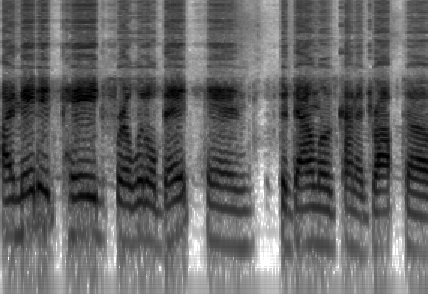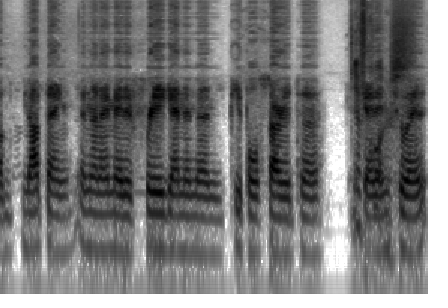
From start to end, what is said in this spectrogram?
I made it paid for a little bit, and the downloads kind of dropped to nothing. And then I made it free again, and then people started to Of get course, into it.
